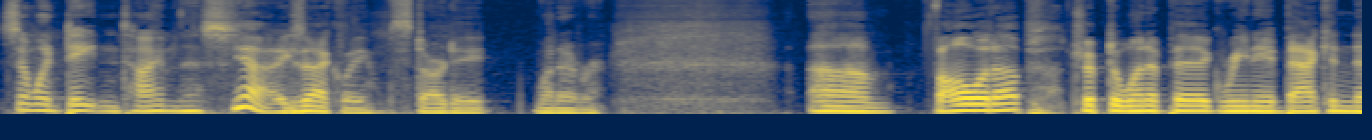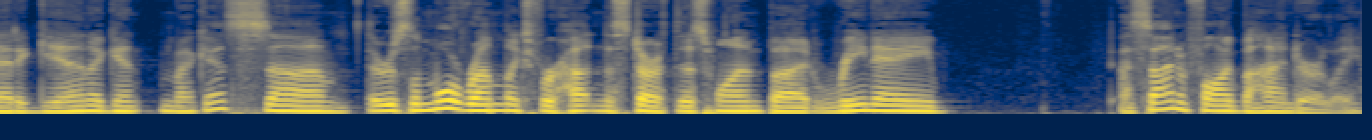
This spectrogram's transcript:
Someone date and time this. Yeah, exactly. Star date, whatever. Um, follow it up. Trip to Winnipeg. Rinne back in net again. Again, I guess um, there was some more rumblings for Hutton to start this one, but Rinne, aside him falling behind early,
